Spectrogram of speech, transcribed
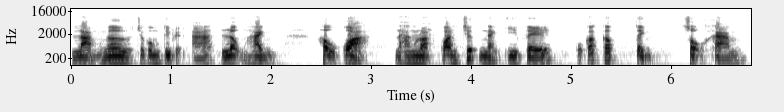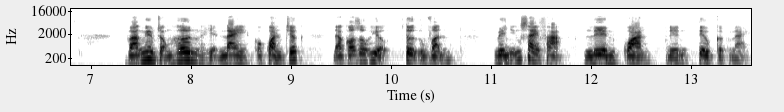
làm ngơ cho công ty Việt Á lộng hành, hậu quả là hàng loạt quan chức ngành y tế của các cấp tỉnh sổ khám. Và nghiêm trọng hơn là hiện nay có quan chức đã có dấu hiệu tự vẫn về những sai phạm liên quan đến tiêu cực này.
